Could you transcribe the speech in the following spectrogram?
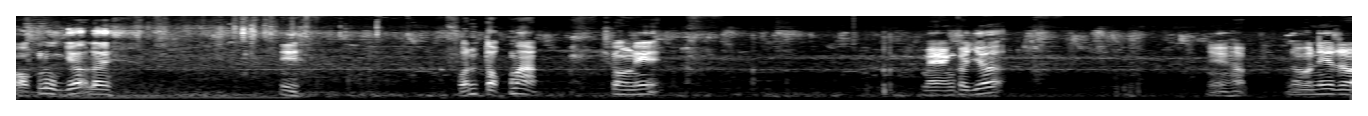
ออกลูกเยอะเลยนี่ฝนตกมากช่วงนี้ แมงก็เยอะนี่ครับ แล้ววันนี้เรา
